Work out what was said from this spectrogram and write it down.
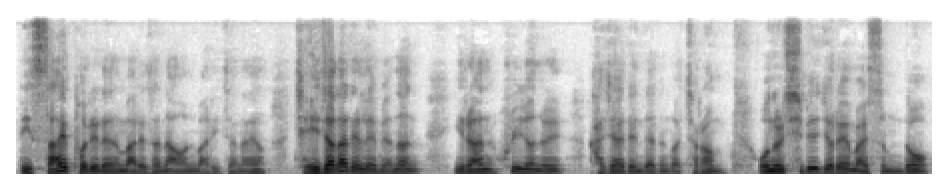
disciple이라는 말에서 나온 말이잖아요. 제자가 되려면은 이러한 훈련을 가져야 된다는 것처럼 오늘 12절의 말씀도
